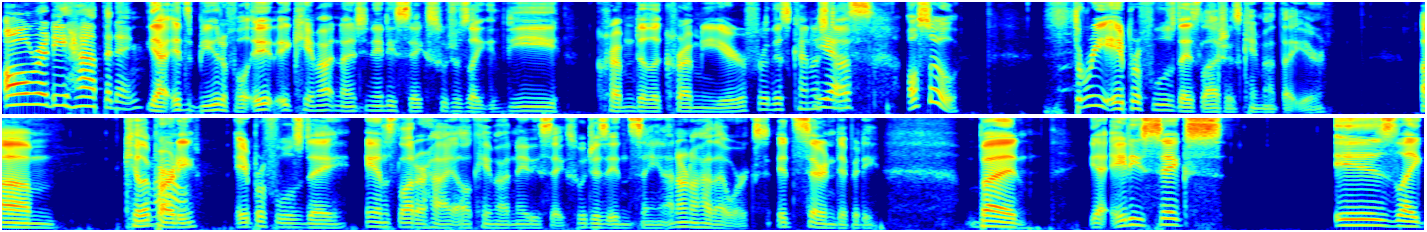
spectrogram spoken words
already happening. Yeah, it's beautiful. It it came out in 1986, which was like the creme de la creme year for this kind of stuff. yes. Also, three April Fool's Day slashes came out that year. Um, Killer Wow. Party, April Fool's Day, and Slaughter High all came out in '86, which is insane. I don't know how that works. It's serendipity, but yeah, '86 is like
